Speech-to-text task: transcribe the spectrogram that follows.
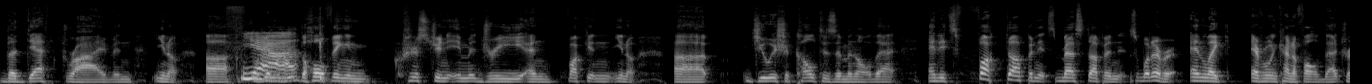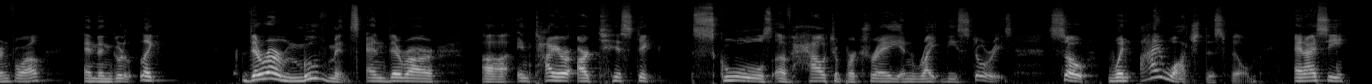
the death drive, and you know, uh, Yeah. the whole thing in Christian imagery and fucking you know, uh, Jewish occultism and all that. And it's fucked up and it's messed up and it's whatever. And like everyone kind of followed that trend for a while, and then go like there are movements and there are uh, entire artistic schools of how to portray and write these stories. So when I watch this film and I see,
